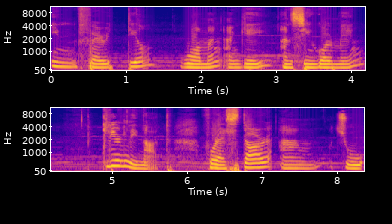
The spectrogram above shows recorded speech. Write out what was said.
infertile woman and gay and single men clearly not. For a star and to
